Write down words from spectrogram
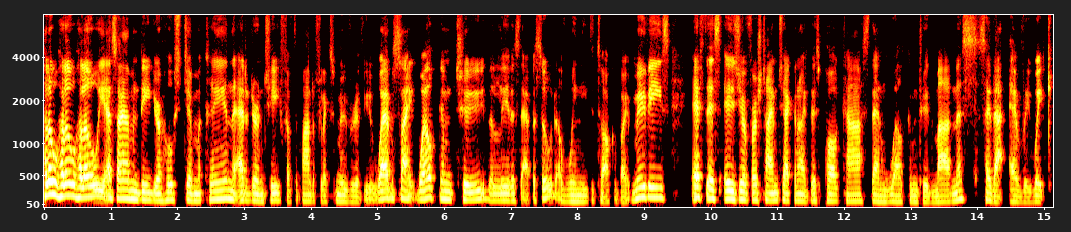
Hello, hello, hello. Yes, I am indeed your host, Jim McLean, the editor in chief of the Banterflix Movie Review website. Welcome to the latest episode of We Need to Talk About Movies. If this is your first time checking out this podcast, then welcome to the madness. say that every week.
